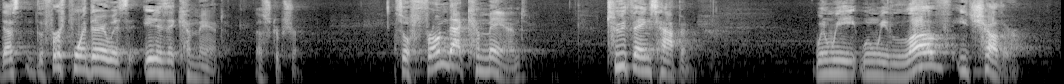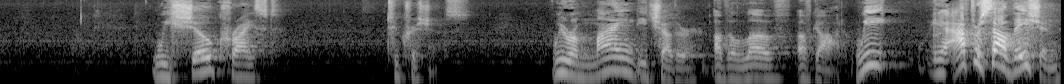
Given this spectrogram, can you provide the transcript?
that's the first point there was it is a command of Scripture. So from that command, two things happen. When we when we love each other, we show Christ to Christians. We remind each other of the love of God. We you know, after salvation,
